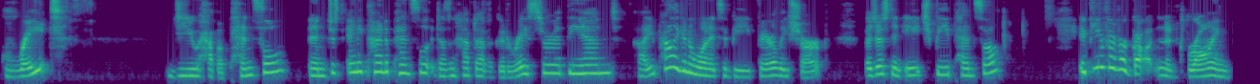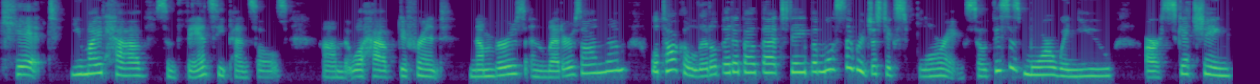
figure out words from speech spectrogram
great do you have a pencil? And just any kind of pencil. It doesn't have to have a good eraser at the end. Uh, you're probably going to want it to be fairly sharp, but just an HB pencil. If you've ever gotten a drawing kit, you might have some fancy pencils um, that will have different numbers and letters on them. We'll talk a little bit about that today, but mostly we're just exploring. So this is more when you are sketching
